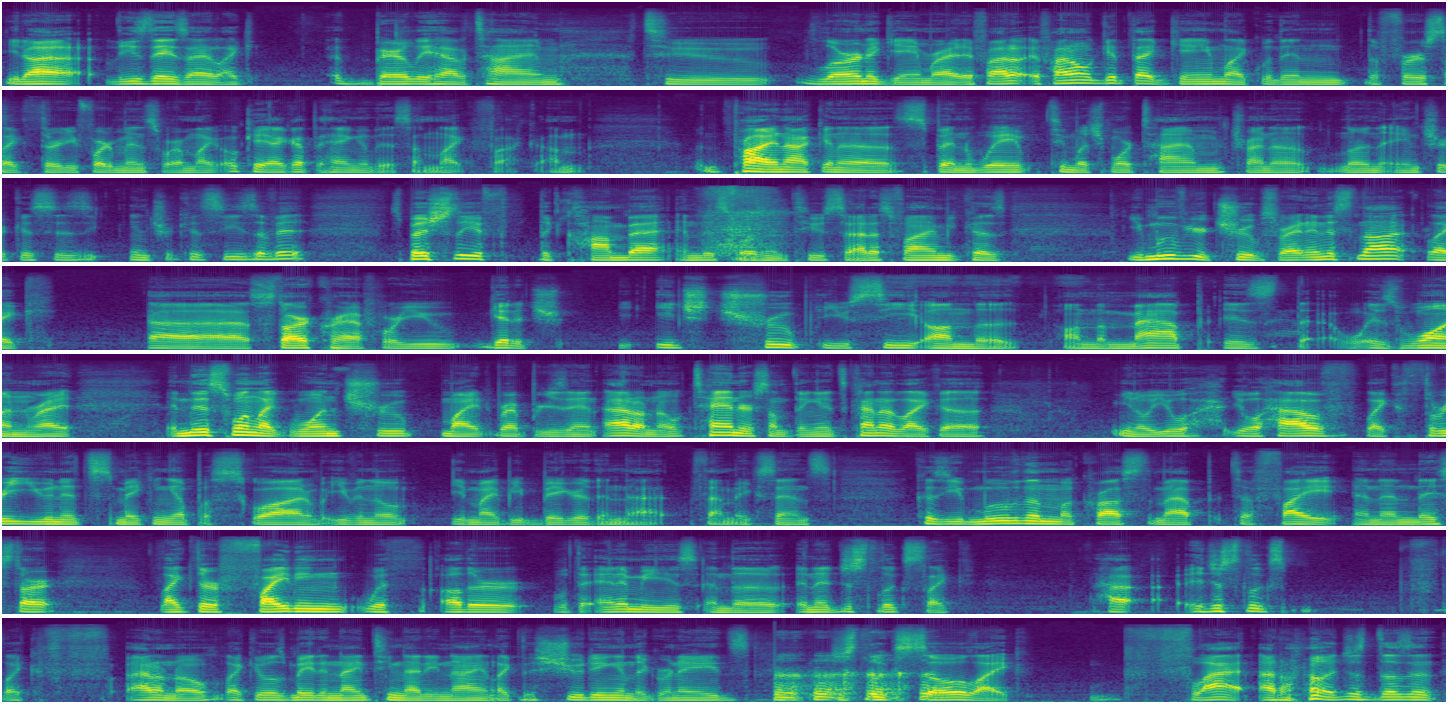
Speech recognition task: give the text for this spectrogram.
you know, I, these days I like barely have time to learn a game right if i don't if i don't get that game like within the first like 30 40 minutes where i'm like okay i got the hang of this i'm like fuck i'm probably not gonna spend way too much more time trying to learn the intricacies intricacies of it especially if the combat in this wasn't too satisfying because you move your troops right and it's not like uh starcraft where you get a tr- each troop you see on the on the map is is one right? And this one like one troop might represent i don't know 10 or something. It's kind of like a you know you'll you'll have like three units making up a squad even though it might be bigger than that if that makes sense. Because you move them across the map to fight and then they start like they're fighting with other with the enemies and the and it just looks like it just looks like I don't know, like it was made in 1999. Like the shooting and the grenades just looks so like flat. I don't know. It just doesn't,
